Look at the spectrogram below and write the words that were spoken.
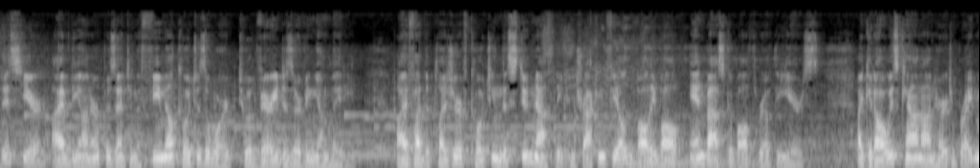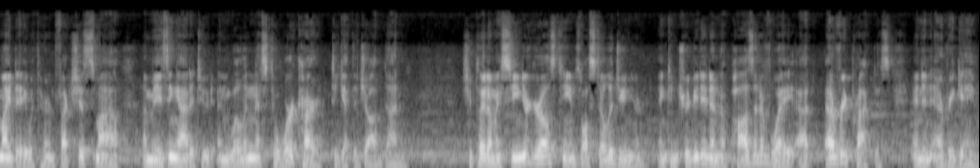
This year, I have the honor of presenting the Female Coaches Award to a very deserving young lady. I have had the pleasure of coaching this student athlete in track and field, volleyball, and basketball throughout the years. I could always count on her to brighten my day with her infectious smile, amazing attitude, and willingness to work hard to get the job done. She played on my senior girls teams while still a junior and contributed in a positive way at every practice and in every game.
